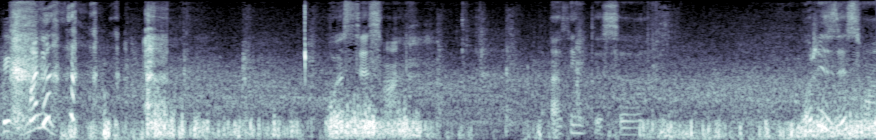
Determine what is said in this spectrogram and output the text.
big money? What's this one? I think this uh what is this one?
